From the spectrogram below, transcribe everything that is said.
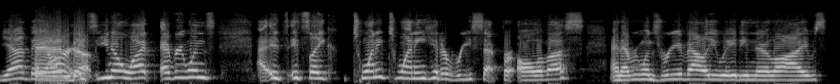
Yeah, they And, are. uh, It's you know what? Everyone's it's it's like 2020 hit a reset for all of us and everyone's reevaluating their lives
